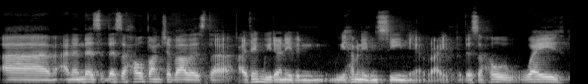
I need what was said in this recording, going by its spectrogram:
Um, and then there's there's a whole bunch of others that I think we don't even we haven't even seen yet, right? But there's a whole way.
